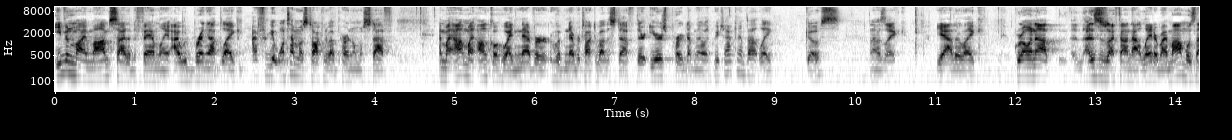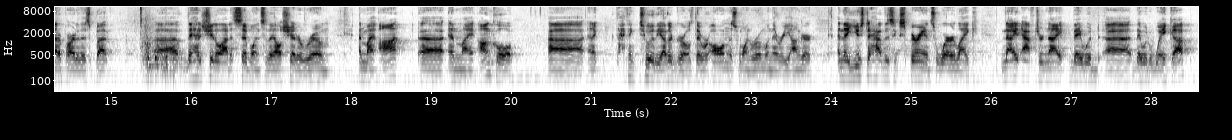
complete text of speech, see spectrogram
even my mom's side of the family. I would bring up like I forget one time I was talking about paranormal stuff, and my aunt, my uncle, who I never, who have never talked about this stuff, their ears perked up and they're like, "We talking about like ghosts?" And I was like, "Yeah." They're like, growing up, uh, this is what I found out later. My mom was not a part of this, but uh, they had she had a lot of siblings, so they all shared a room. And my aunt uh, and my uncle. Uh, and I, I think two of the other girls, they were all in this one room when they were younger, and they used to have this experience where, like, night after night, they would uh, they would wake up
